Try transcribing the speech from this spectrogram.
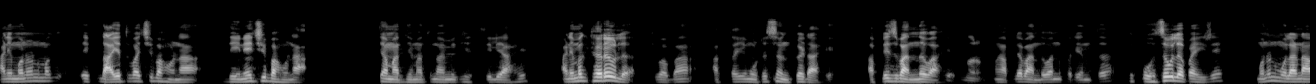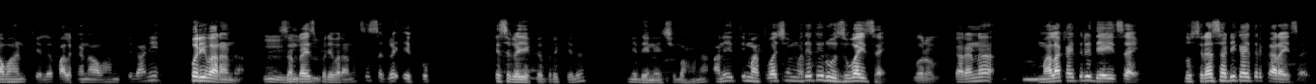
आणि म्हणून मग एक दायित्वाची भावना देण्याची भावना त्या माध्यमातून आम्ही घेतलेली आहे. आणि मग ठरवलं की बाबा आता हे मोठं संकट आहे. आपलेच बांधव आहेत. मग आपल्या बांधवांपर्यंत हे पोहोचवलं पाहिजे. म्हणून मुलांना आवाहन केलं पालकांना आवाहन केलं आणि परिवारानं सनराईज परिवारानं सगळं एकूप हे सगळं एकत्र केलं आणि देण्याची भावना. आणि ती महत्वाची मध्ये ते रुजवायचं आहे. बरोबर. कारण मला काहीतरी द्यायचं आहे. दुसऱ्यासाठी काहीतरी करायचं आहे.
